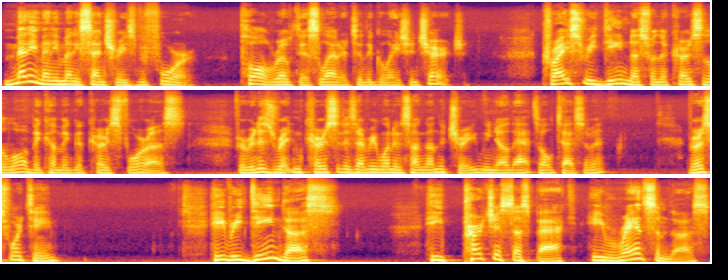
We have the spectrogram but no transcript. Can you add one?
many, many, many centuries before Paul wrote this letter to the Galatian church. Christ redeemed us from the curse of the law, becoming a curse for us. For it is written, Cursed is everyone who's hung on the tree. We know that, it's Old Testament. Verse 14, He redeemed us he purchased us back, He ransomed us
